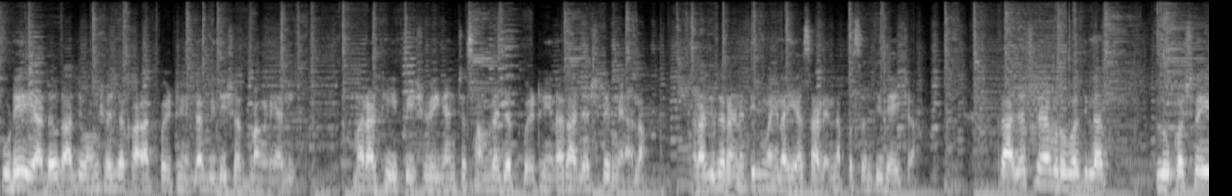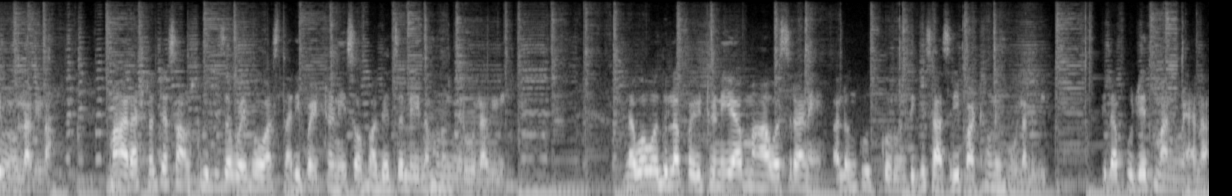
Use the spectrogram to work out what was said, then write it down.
पुढे यादव राजवंशाच्या काळात पैठणीला विदेशात मागणी आली. मराठे पेशवे यांच्या साम्राज्यात पैठणीला राजाश्रय मिळाला. राजघराण्यातील महिला या साड्यांना पसंती द्यायच्या. राजाश्रयाबरोबर तिला लोकश्रय मिळू लागला. महाराष्ट्राच्या संस्कृतीचं वैभव असणारी पैठणी सौभाग्याचं लेणं म्हणून मिळवू लागली. नववधूला पैठणी या महावस्त्राने अलंकृत करून तिची सासरी पाठवणी होऊ लागली. तिला पूजेत मान मिळाला.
